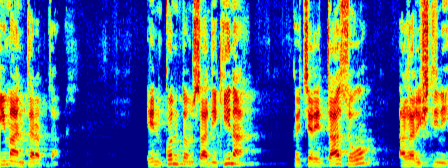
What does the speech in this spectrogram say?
ایمان طرف ته ان کنتم صادقینا کچری تاسو اگر رښتینی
